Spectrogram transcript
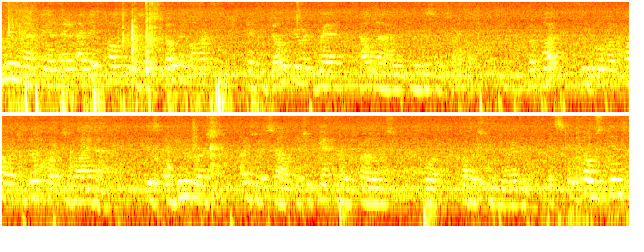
doing that, and, and I think poetry is a spoken art, and if you don't hear it read out loud, you're missing something. But what people, what poets will arrive at is a universe unto itself that you get from the prose or public speaking or whatever. It's, it goes into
